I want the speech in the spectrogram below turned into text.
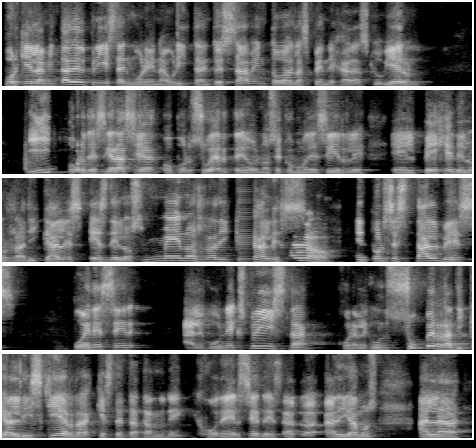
porque la mitad del PRI está en Morena ahorita, entonces saben todas las pendejadas que hubieron. Y por desgracia o por suerte o no sé cómo decirle, el peje de los radicales es de los menos radicales. Entonces tal vez puede ser algún exprista con algún súper radical de izquierda que esté tratando de joderse a, digamos a la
